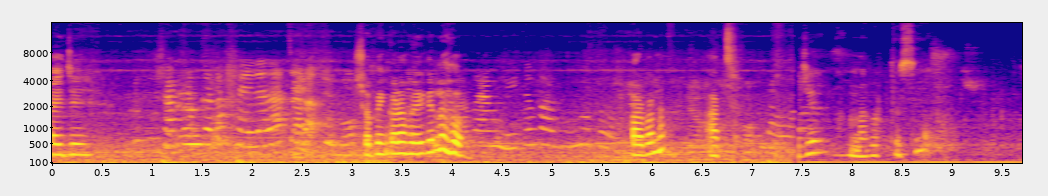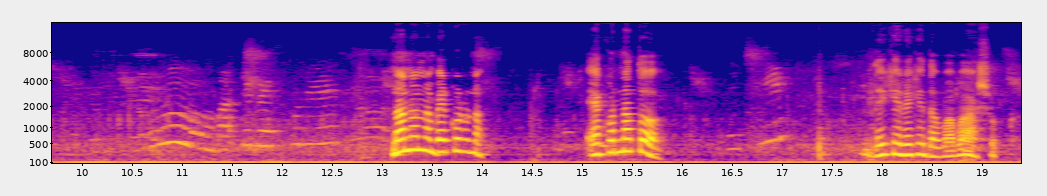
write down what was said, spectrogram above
এই যে। শপিং করা হয়ে গেল? পারবা না? আচ্ছা। যে রান্না করতেছি। না না না, বের করো না। এখন না তো। দেখে রেখে দাও, বাবা আসুক।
